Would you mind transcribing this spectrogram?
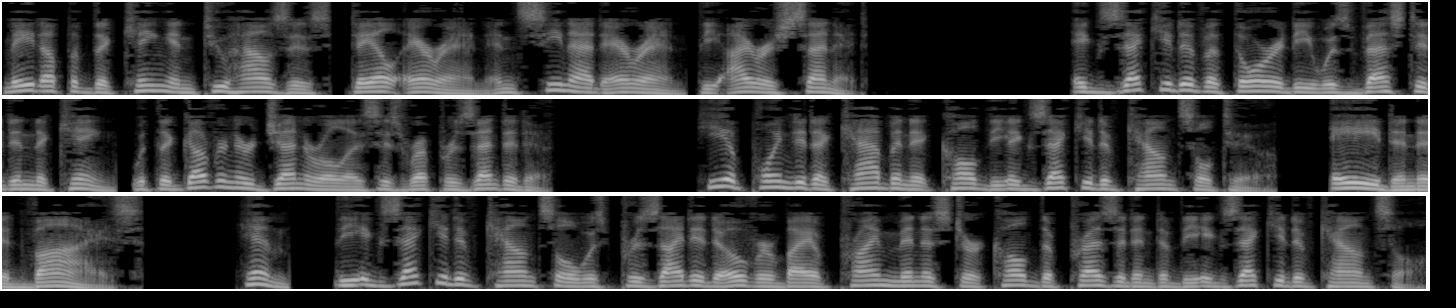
made up of the king and two houses, Dáil Éireann and Seanad Éireann the Irish Senate. Executive authority was vested in the king, with the Governor-General as his representative. He appointed a cabinet called the Executive Council to aid and advise Him. The Executive Council was presided over by a Prime Minister called the President of the Executive Council.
